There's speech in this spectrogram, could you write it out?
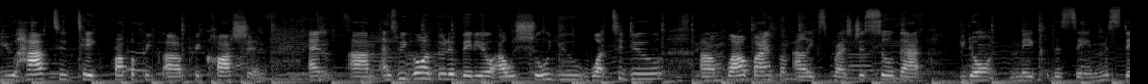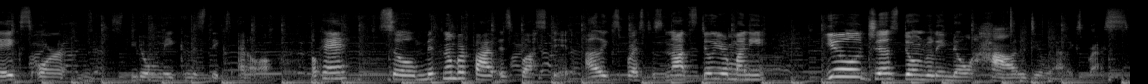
you have to take proper pre uh, precaution And um, as we go on through the video, I will show you what to do um, while buying from AliExpress just so that you don't make the same mistakes or you don't make mistakes at all. Okay? So myth number five is busted. AliExpress does not steal your money. You just don't really know how to deal with AliExpress.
